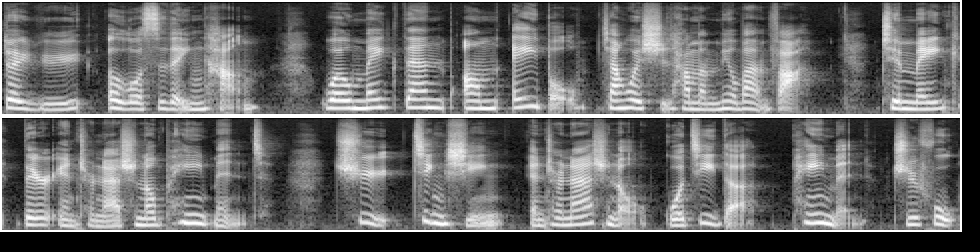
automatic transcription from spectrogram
对于俄罗斯的银行，will make them unable，将会使他们没有办法 ，to make their international payment，去进行 international 国际的 payment 支付，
